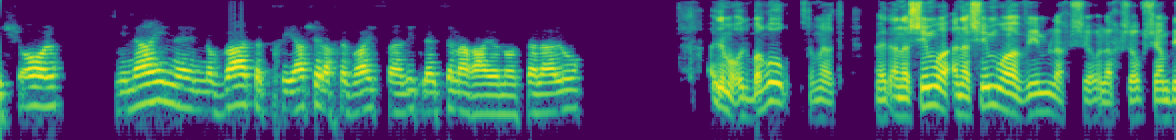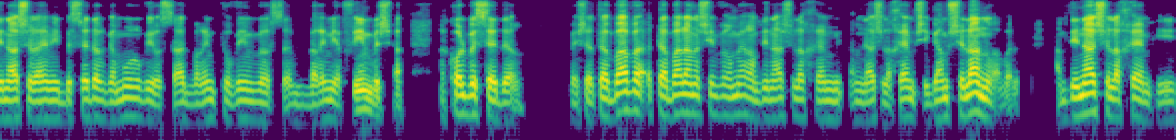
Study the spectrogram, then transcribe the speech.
לשאול מניין נובעת התחייה של החברה הישראלית לעצם הרעיונות הללו? זה מאוד ברור, זאת אומרת, אנשים, אנשים אוהבים לחשוב, לחשוב שהמדינה שלהם היא בסדר גמור והיא עושה דברים טובים ועושה דברים יפים ושהכול בסדר, וכשאתה בא, בא לאנשים ואומר המדינה שלכם, המדינה שלכם שהיא גם שלנו, אבל המדינה שלכם היא,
